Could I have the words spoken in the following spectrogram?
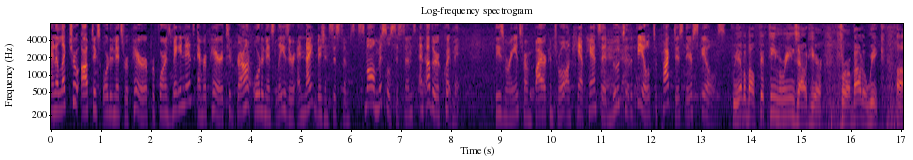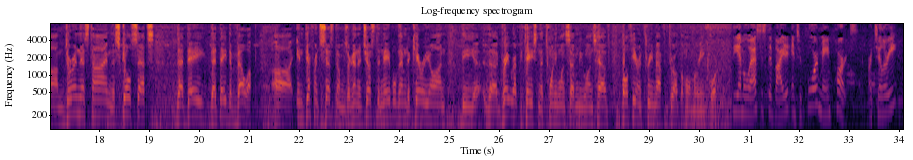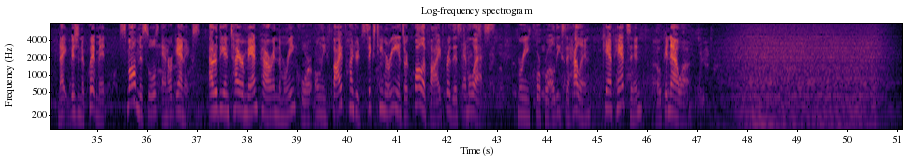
An electro-optics ordnance repairer performs maintenance and repair to ground ordnance laser and night vision systems, small missile systems, and other equipment. These Marines from Fire Control on Camp Hansen moved to the field to practice their skills. We have about 15 Marines out here for about a week. Um, during this time, the skill sets that they that they develop uh, in different systems are going to just enable them to carry on the uh, the great reputation that 2171s have both here in 3MEF and throughout the whole Marine Corps. The MOS is divided into four main parts: artillery, night vision equipment, small missiles, and organics. Out of the entire manpower in the Marine Corps, only 516 Marines are qualified for this MOS. Marine Corporal Alisa Helin, Camp Hansen, Okinawa.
